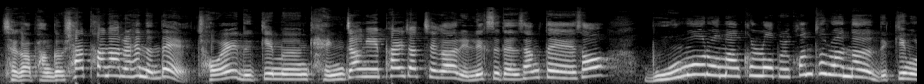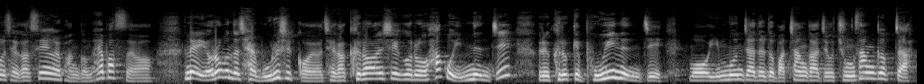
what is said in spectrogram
제가 방금 샷 하나를 했는데 저의 느낌은 굉장히 팔 자체가 릴렉스된 상태에서 몸으로만 클럽을 컨트롤한다는 느낌으로 제가 스윙을 방금 해봤어요. 근데 여러분들 잘 모르실 거예요. 제가 그런 식으로 하고 있는지 그리고 그렇게 보이는지 뭐 입문자들도 마찬가지고 중상급자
